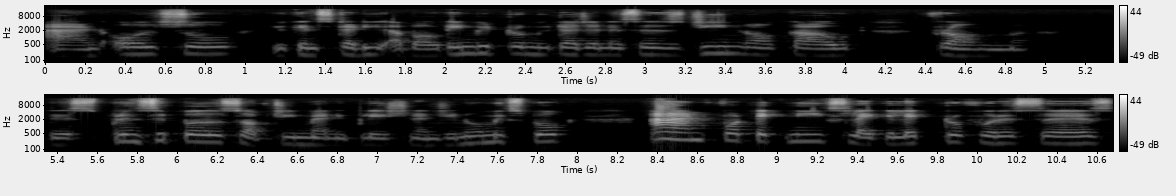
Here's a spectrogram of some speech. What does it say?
and also you can study about in vitro mutagenesis, gene knockout from this Principles of Gene Manipulation and Genomics book and for techniques like electrophoresis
